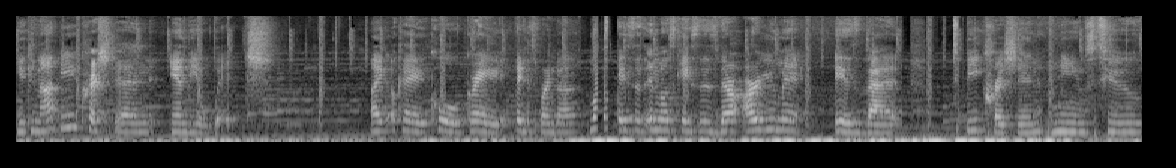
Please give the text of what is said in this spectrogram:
You cannot be Christian and be a witch. Like, okay, cool, great, thanks, Brenda. Most cases, in most cases, their argument is that be Christian means to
